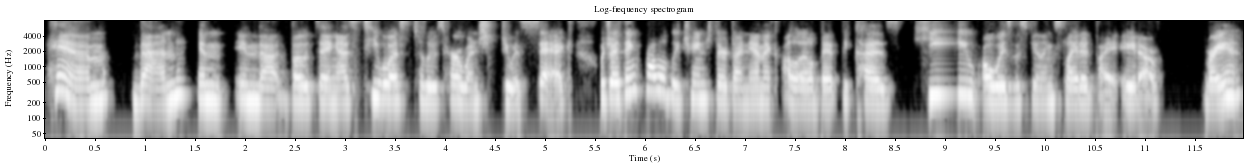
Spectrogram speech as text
him then in in that boat thing as he was to lose her when she was sick, which I think probably changed their dynamic a little bit because he always was feeling slighted by Ada, right?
